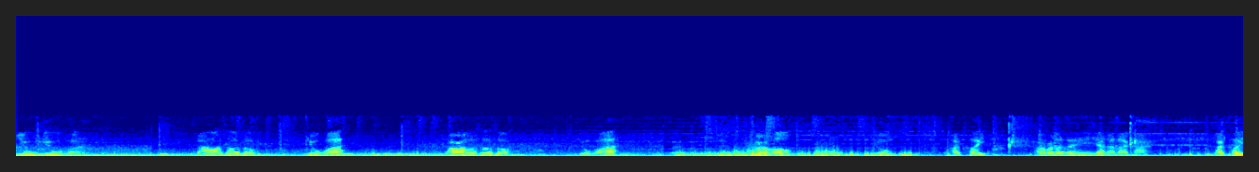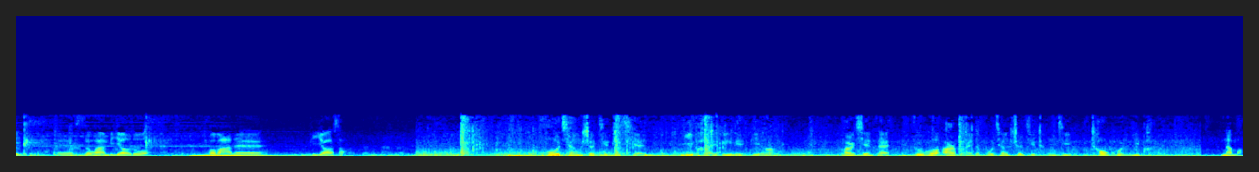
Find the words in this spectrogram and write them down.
右六环，三号厕所九环，二号厕所九环，二号就还可以，二排的成绩现在来看还可以，呃，十环比较多，拖把的比较少。步枪射击之前，一排名列第二，而现在如果二排的步枪射击成绩超过一排，那么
